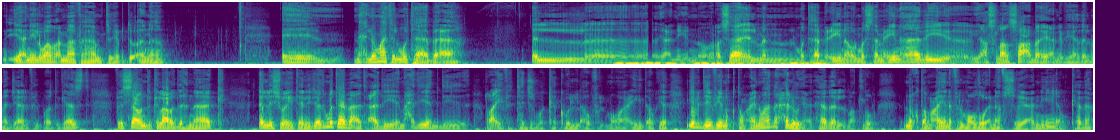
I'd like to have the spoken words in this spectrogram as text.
يعني الوضع ما فهمته يبدو أنا معلومات المتابعة يعني إنه رسائل من المتابعين أو المستمعين هذه هي أصلا صعبة يعني في هذا المجال في البودكاست. في ال SoundCloud هناك اللي شويتين جت متابعات عادية ما حد يبدي رأي في التجربة ككل أو في المواعيد أو كذا يبدي في نقطة معينة وهذا حلو يعني هذا المطلوب نقطة معينة في الموضوع نفسه يعني أو كذا.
